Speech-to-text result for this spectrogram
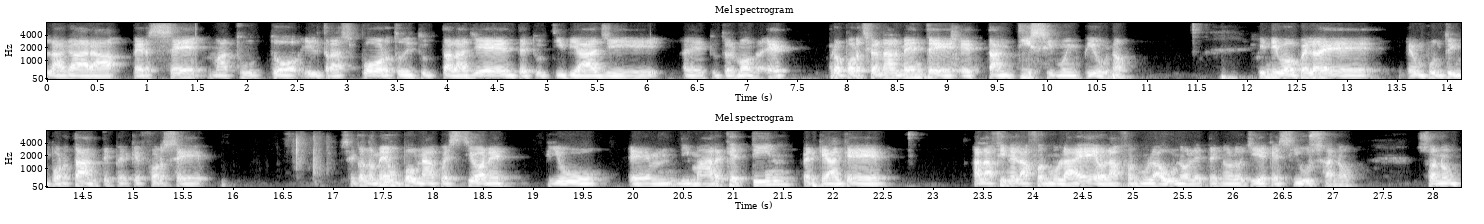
la gara per sé, ma tutto il trasporto di tutta la gente, tutti i viaggi, eh, tutto il mondo. E proporzionalmente è tantissimo in più, no? Quindi boh, quello è, è un punto importante perché forse, secondo me, è un po' una questione più ehm, di marketing, perché anche alla fine la Formula E o la Formula 1, le tecnologie che si usano, sono un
